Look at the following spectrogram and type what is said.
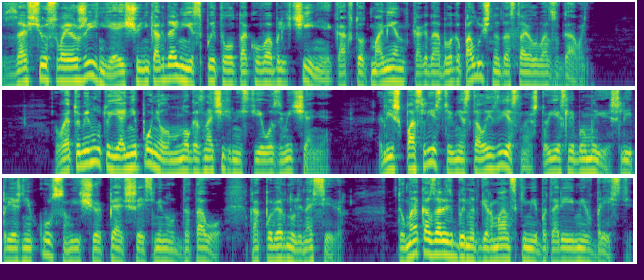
«За всю свою жизнь я еще никогда не испытывал такого облегчения, как в тот момент, когда благополучно доставил вас в гавань». В эту минуту я не понял многозначительности его замечания. Лишь впоследствии мне стало известно, что если бы мы шли прежним курсом еще 5-6 минут до того, как повернули на север, то мы оказались бы над германскими батареями в Бресте.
